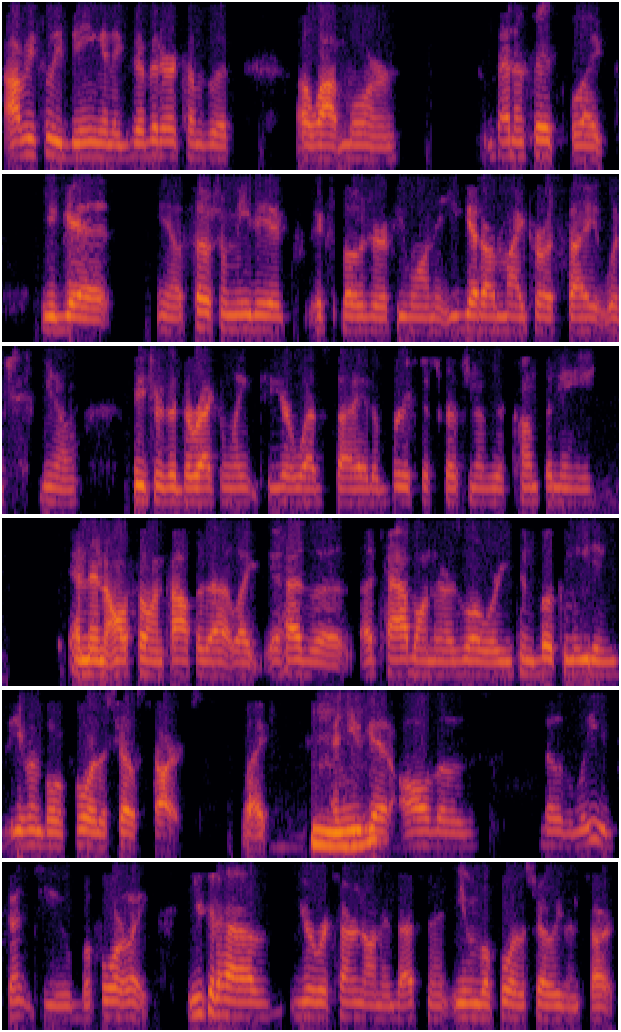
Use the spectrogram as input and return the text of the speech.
obviously, being an exhibitor comes with a lot more benefits. Like you get, you know, social media ex- exposure if you want it. You get our microsite, which you know features a direct link to your website, a brief description of your company, and then also on top of that, like it has a, a tab on there as well where you can book meetings even before the show starts. Like and you Mhm. get all those those leads sent to you before like you could have your return on investment even before the show even starts.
